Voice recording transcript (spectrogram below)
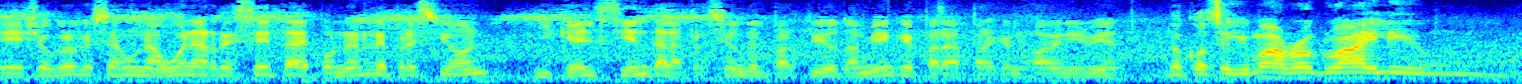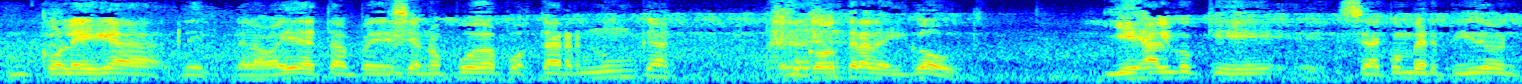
eh, yo creo que esa es una buena receta de ponerle presión y que él sienta la presión del partido también, que para, para que nos va a venir bien. Nos conseguimos a Rock Riley, un, un colega de, de, la Bahía de Tampa, y decía: No puedo apostar nunca en contra del GOAT. Y es algo que eh, se ha convertido en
